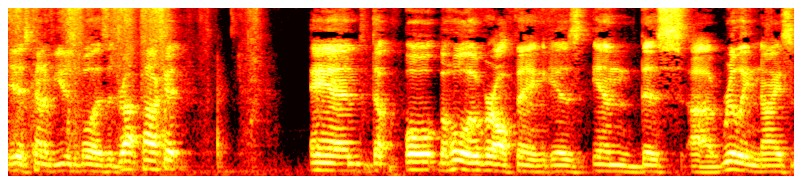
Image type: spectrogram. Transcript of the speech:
is kind of usable as a drop pocket. And the whole, the whole overall thing is in this uh, really nice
